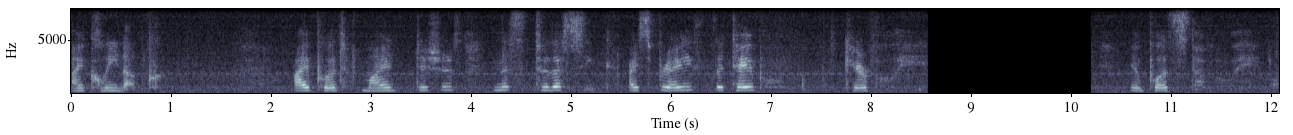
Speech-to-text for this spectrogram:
I clean up. I put my dishes to the sink. I spray the table carefully and put stuff away.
